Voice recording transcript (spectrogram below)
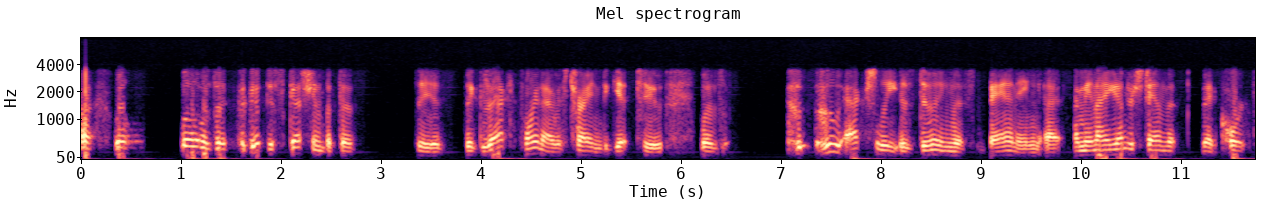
Uh, well, well, it was a, a good discussion, but the, the the exact point I was trying to get to was who, who actually is doing this banning. I, I mean, I understand that that courts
